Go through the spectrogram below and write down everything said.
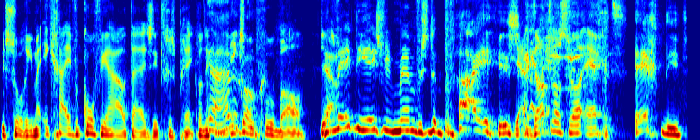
sorry, maar ik ga even koffie halen tijdens dit gesprek, want ik Ja, heb niks ik met voetbal. Je weet niet eens wie Memphis Depay is. Ja, dat was wel echt. Echt niet.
